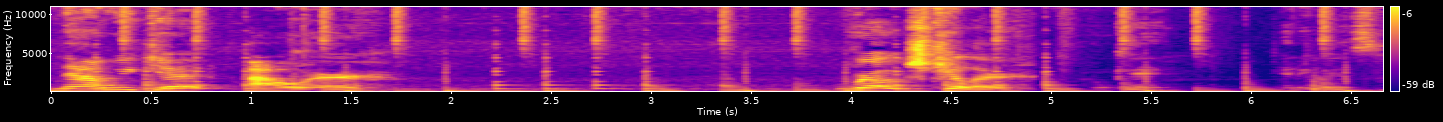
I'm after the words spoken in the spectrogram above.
Now we get our roach killer. Okay, anyways.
